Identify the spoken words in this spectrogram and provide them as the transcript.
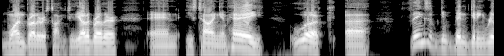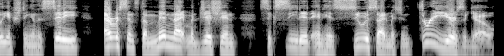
One brother is talking to the other brother, and he's telling him, Hey, look, uh, things have been getting really interesting in the city ever since the Midnight Magician succeeded in his suicide mission three years ago.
